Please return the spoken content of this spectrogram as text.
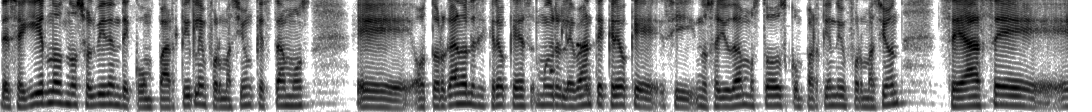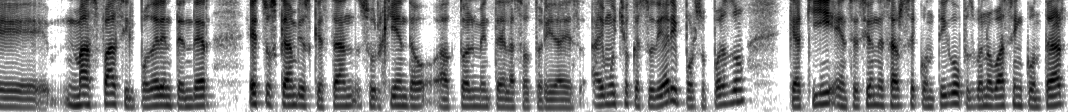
de seguirnos. No se olviden de compartir la información que estamos eh, otorgándoles, que creo que es muy relevante. Creo que si nos ayudamos todos compartiendo información, se hace eh, más fácil poder entender estos cambios que están surgiendo actualmente de las autoridades. Hay mucho que estudiar y por supuesto que aquí en sesiones Arce contigo, pues bueno, vas a encontrar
